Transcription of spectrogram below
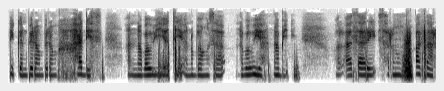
Pikeun pirang-pirang hadis an nabawiyati anu bangsa nabawiyah nabi. Wal athari sareng athar.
